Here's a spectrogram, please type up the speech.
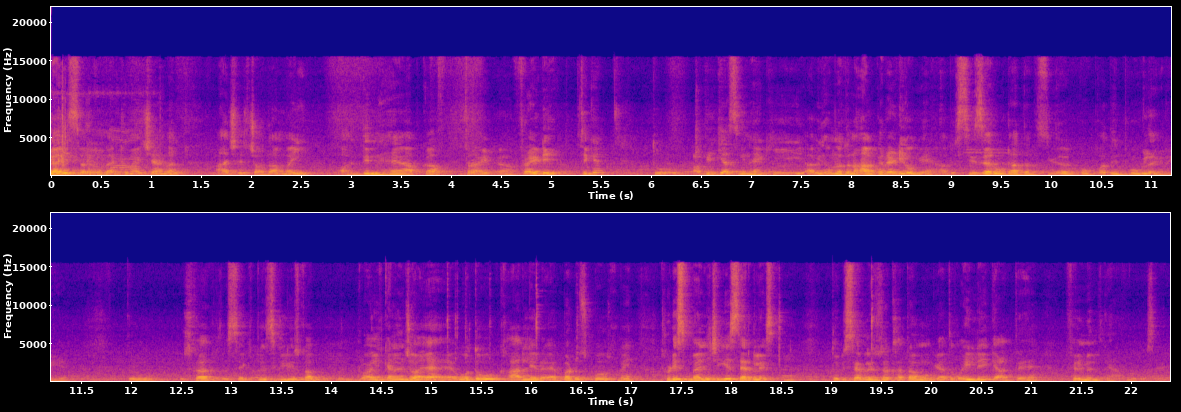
Guys welcome back to my channel आज है चौदह मई और दिन है आपका फ्राइडे ठीक है? तो अभी क्या सीन है कि अभी हम लोग तो नहा कर रेडी हो गए हैं। अभी सीज़र उठा था तो सीज़र को बहुत ही भूख लग रही है। तो उसका बेसिकली उसका रॉयल कैनल जो आया है, वो तो वो खा ले रहा है बट उसको उसमें थोड़ी स्मेल चाहिए सेरलेक्स की। तो अभी सेरलेक्स उसका ख़त्म हो गया तो वही लेके आते हैं, फिर मिलते हैं आप लोगों से।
